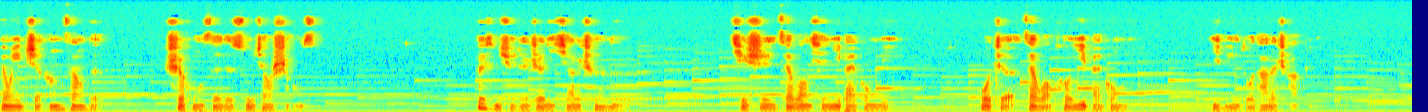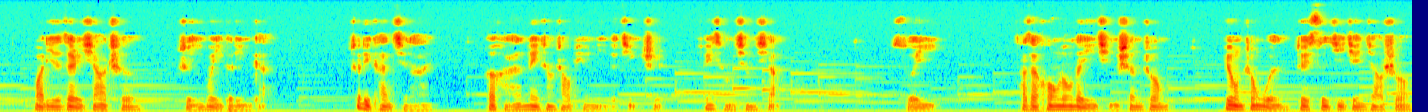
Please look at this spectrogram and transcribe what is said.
用一只肮脏的。赤红色的塑胶勺子。为什么选在这里下了车呢？其实再往前一百公里，或者再往后一百公里，也没有多大的差别。瓦蒂在这里下车，只因为一个灵感：这里看起来和海岸那张照片里的景致非常相像。所以，他在轰隆的引擎声中，用中文对司机尖叫说：“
